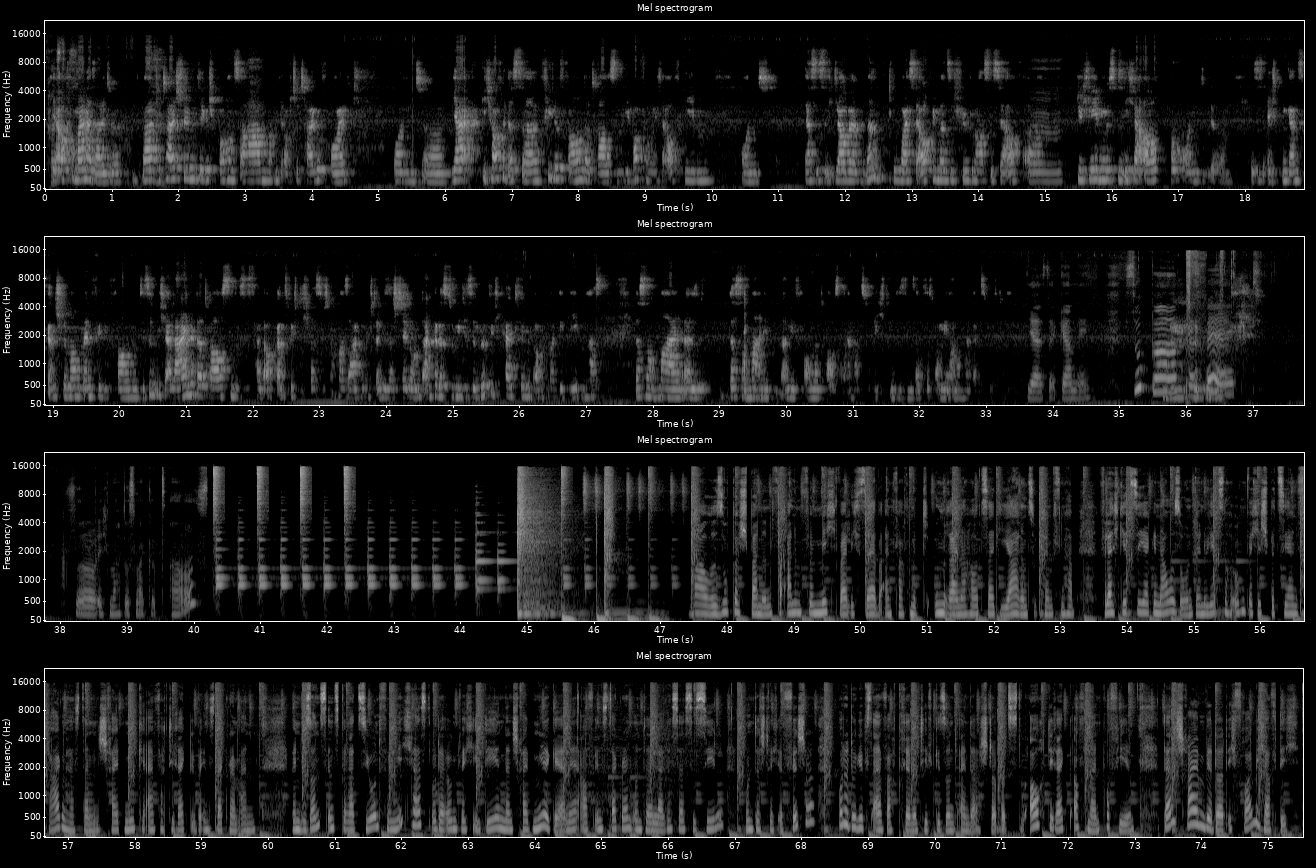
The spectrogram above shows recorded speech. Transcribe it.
Ja, auch von meiner Seite. War total schön, mit dir gesprochen zu haben, hat mich auch total gefreut. Und äh, ja, ich hoffe, dass äh, viele Frauen da draußen die Hoffnung nicht aufgeben. Und das ist, ich glaube, ne, du weißt ja auch, wie man sich fühlt, du hast es ja auch äh, mhm. durchleben müssen, ich ja auch. Und ähm, Das ist echt ein ganz, ganz schlimmer Moment für die Frauen. Und sie sind nicht alleine da draußen. Das ist halt auch ganz wichtig, was ich nochmal sagen möchte an dieser Stelle. Und danke, dass du mir diese Möglichkeit hiermit auch mal gegeben hast, das nochmal also noch an, die, an die Frauen da draußen einmal zu richten, diesen Satz. Das war mir auch nochmal ganz wichtig. Ja, sehr gerne. Super, perfekt. So, ich mache das mal kurz aus. Wow, super spannend, vor allem für mich, weil ich selber einfach mit unreiner Haut seit Jahren zu kämpfen habe. Vielleicht geht es dir ja genauso und wenn du jetzt noch irgendwelche speziellen Fragen hast, dann schreib Nike einfach direkt über Instagram an. Wenn du sonst Inspiration für mich hast oder irgendwelche Ideen, dann schreib mir gerne auf Instagram unter Larissa Cecile official oder du gibst einfach präventiv gesund ein, da stolperst du auch direkt auf mein Profil. Dann schreiben wir dort, ich freue mich auf dich.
